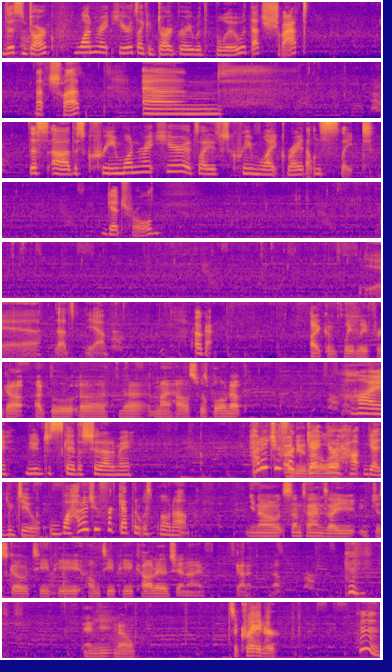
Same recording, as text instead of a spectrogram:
this dark one right here, it's like a dark gray with blue. That's Schlatt. That's Schlatt. And this uh this cream one right here, it's like it's cream light gray. That one's Slate. Get trolled. Yeah, that's yeah. Okay. I completely forgot I blew uh that my house was blown up. Hi, you just scared the shit out of me. How did you I do that forget your house? Yeah, you do. How did you forget that it was blown up? You know, sometimes I just go TP home TP cottage and I've got it up. and you know, it's a crater. Hmm.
